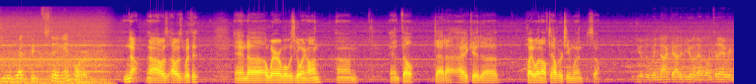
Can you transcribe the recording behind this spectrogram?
Do you regret staying in, or no, no, I was I was with it and uh, aware of what was going on, um, and felt that I, I could uh, play one off to help our team win. So. Did you have the wind knocked out of you on that one today where you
